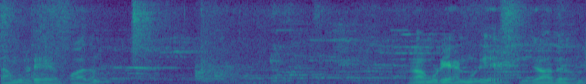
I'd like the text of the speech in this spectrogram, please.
ராமருடைய பாதம் ராமுடைய அன்புடைய ஜாதகம்.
